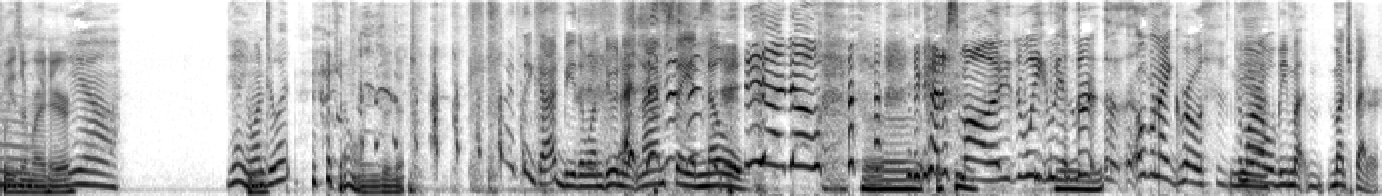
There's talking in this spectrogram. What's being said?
tweeze them right here. Yeah. Yeah, you want to do it? Sure, we can do that. I think I'd be the one doing it, and I'm saying no. yeah, no. You're kind of small. We, we, mm. uh, overnight growth tomorrow Yeah. will be mu- much better.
